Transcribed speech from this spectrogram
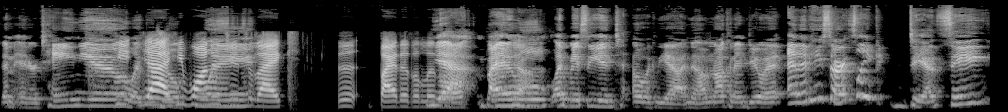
gonna entertain you He- like yeah, no he wanted you to like uh, bite it a little. yeah by a Yeah. little like basically int- oh like yeah no i'm not gonna do it and then he starts like dancing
